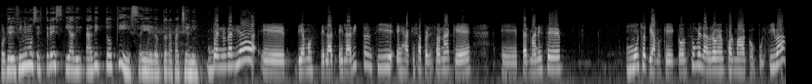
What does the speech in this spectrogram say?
Porque definimos estrés y adicto, ¿qué es, eh, doctora Pacioni? Bueno, en realidad, eh, digamos, el, adicto en sí es aquella persona que eh, permanece mucho, digamos, que consume la droga en forma compulsiva,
